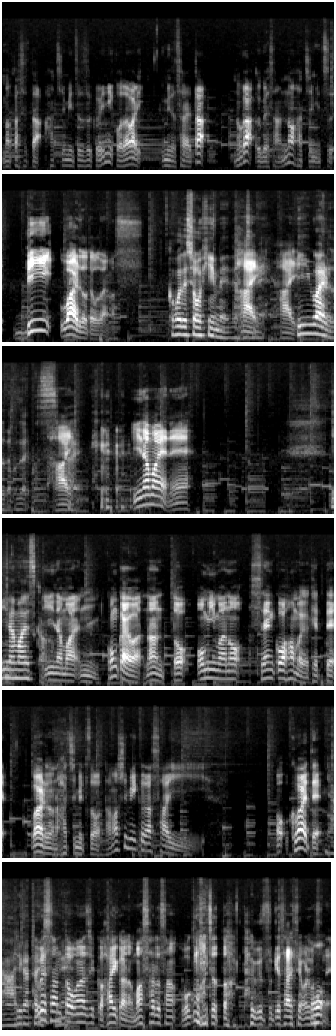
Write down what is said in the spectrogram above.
任せた蜂蜜作りにこだわり生み出されたのが宇部さんの蜂蜜。B ワイルドでございます。ここで商品名でですはいねはい。B ワイルドでございます。はい。い。い名前やね。いい名前ですか？いい名前、うん、今回はなんとおみまの先行販売が決定。ワイルドな蜂蜜を楽しみくださいお加えていやーありがたいね。さんと同じくハイカーのマサルさん僕もちょっとタグ付けされておりますね。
